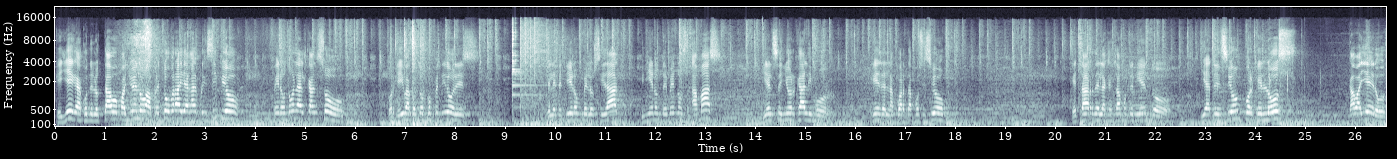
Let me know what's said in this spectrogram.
que llega con el octavo pañuelo, apretó Brian al principio, pero no le alcanzó porque iba con dos competidores que le metieron velocidad, vinieron de menos a más y el señor Gallimore queda en la cuarta posición. Qué tarde la que estamos teniendo. Y atención porque los caballeros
